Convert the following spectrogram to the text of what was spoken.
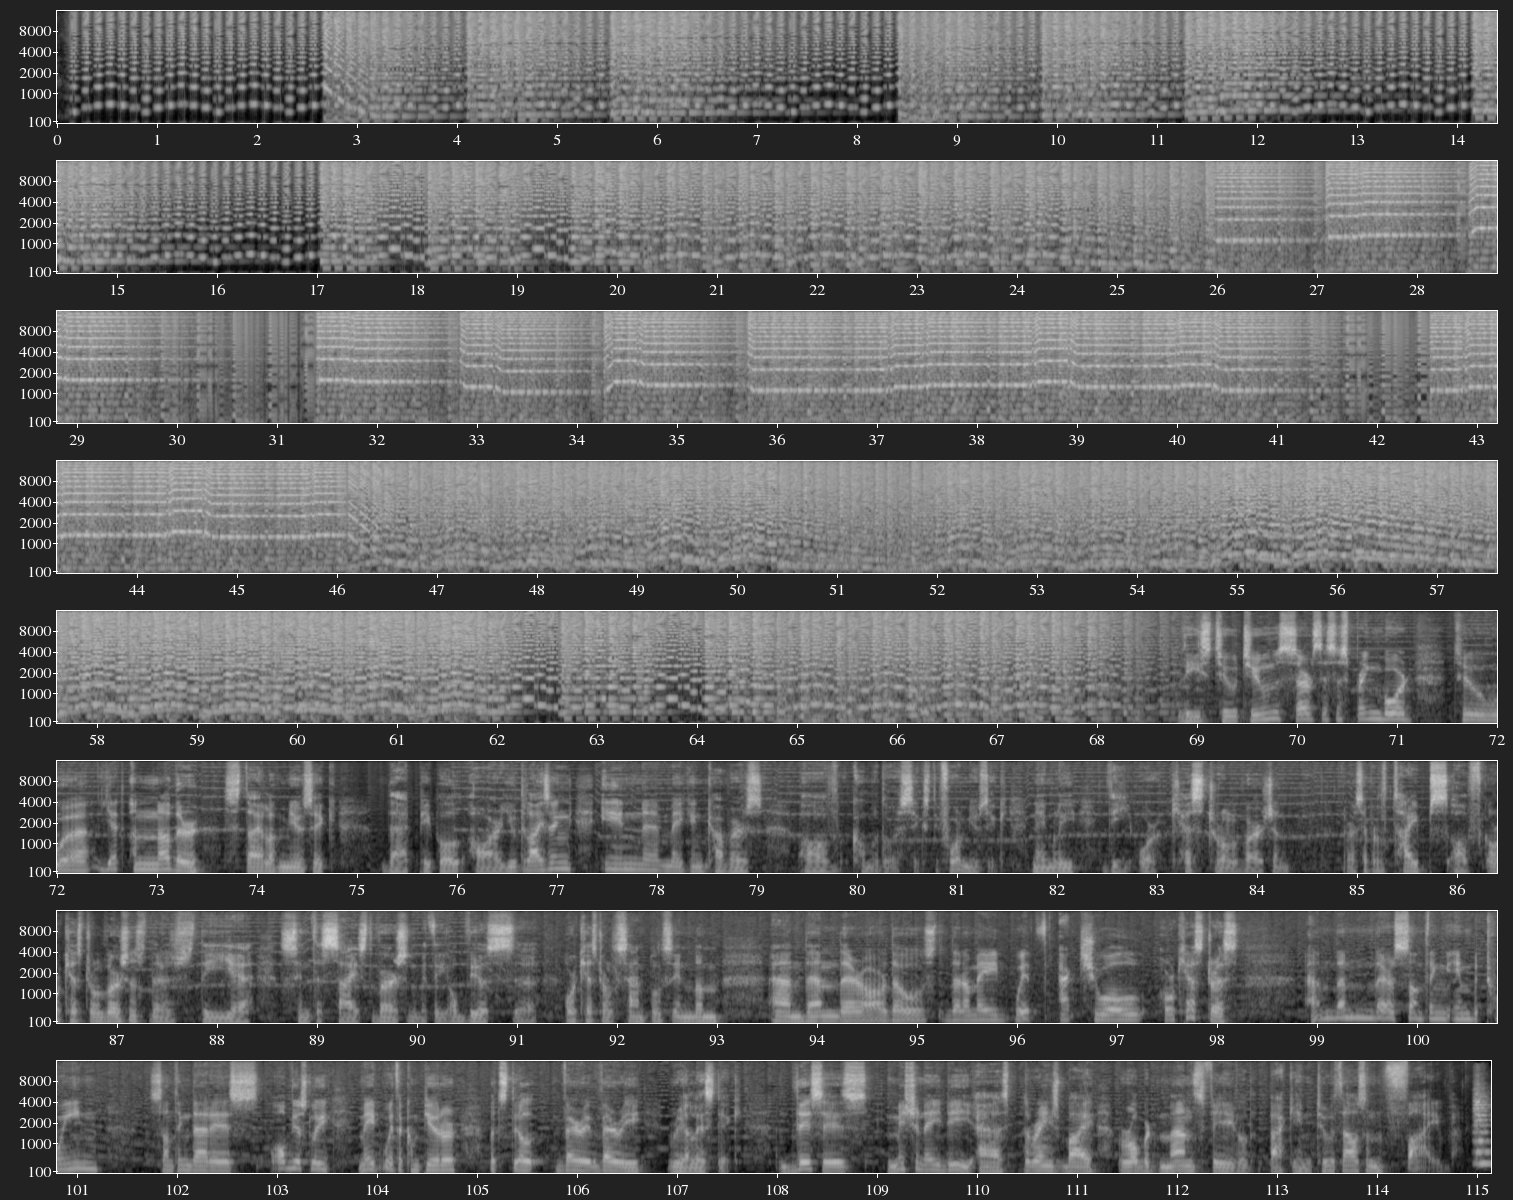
These two tunes serves as a springboard to uh, yet another style of music that people are utilizing in uh, making covers of Commodore 64 music, namely the orchestral version. There are several types of orchestral versions. There's the uh, synthesized version with the obvious uh, orchestral samples in them, and then there are those that are made with actual orchestras. And then there's something in between, something that is obviously made with a computer, but still very, very realistic. This is Mission AD as arranged by Robert Mansfield back in 2005.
